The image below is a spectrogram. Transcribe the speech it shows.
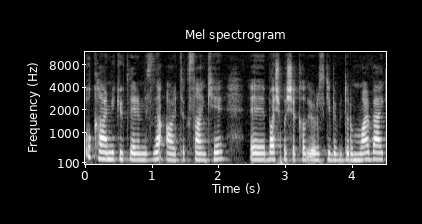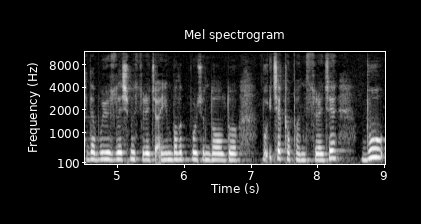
o karmik yüklerimizle artık sanki e, baş başa kalıyoruz gibi bir durum var. Belki de bu yüzleşme süreci, ayın balık burcunda olduğu bu içe kapanış süreci bu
